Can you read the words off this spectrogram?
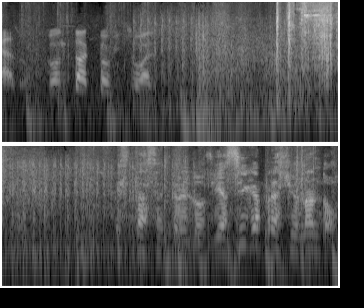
Marcado. Contacto visual. Estás entre los días. Sigue presionando.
